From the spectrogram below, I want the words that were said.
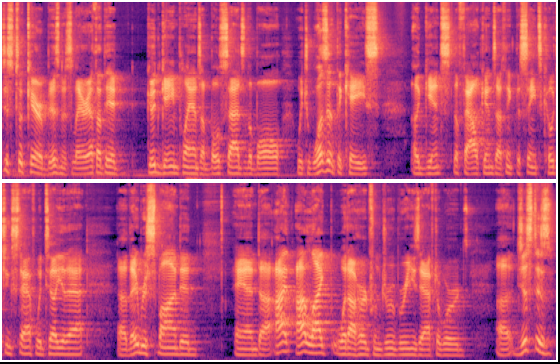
just took care of business, Larry. I thought they had good game plans on both sides of the ball, which wasn't the case against the Falcons. I think the Saints coaching staff would tell you that. Uh, they responded, and uh, I, I liked what I heard from Drew Brees afterwards. Uh, just as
